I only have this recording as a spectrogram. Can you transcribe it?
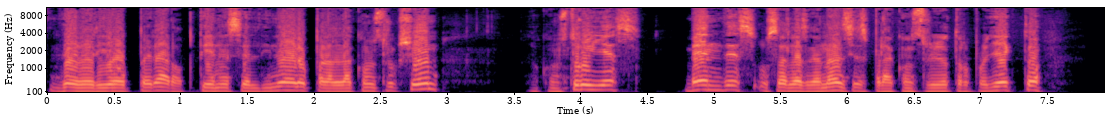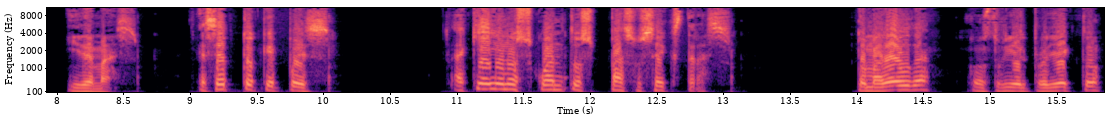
debería operar. Obtienes el dinero para la construcción, lo construyes, vendes, usas las ganancias para construir otro proyecto y demás. Excepto que pues aquí hay unos cuantos pasos extras. Toma deuda, construye el proyecto,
